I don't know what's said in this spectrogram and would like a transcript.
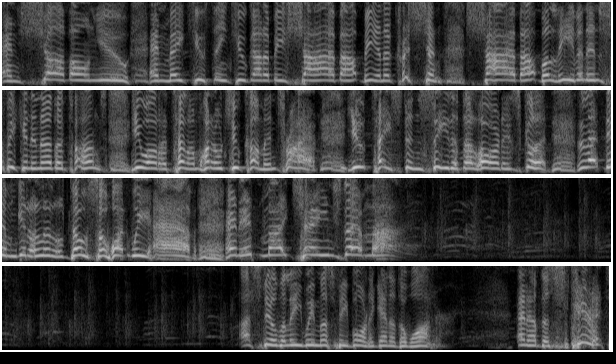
and shove on you and make you think you got to be shy about being a Christian, shy about believing and speaking in other tongues. You ought to tell them, why don't you come and try it? You taste and see that the Lord is good. Let them get a little dose of what we have, and it might change their mind. I still believe we must be born again of the water and of the Spirit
